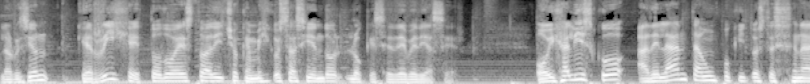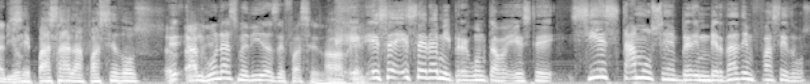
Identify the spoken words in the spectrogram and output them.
La organización que rige todo esto ha dicho que México está haciendo lo que se debe de hacer. Hoy Jalisco adelanta un poquito este escenario. Se pasa a la fase 2. Eh, algunas medidas de fase 2. Ah, ok. Eh, esa, esa era mi pregunta. Este, si estamos en, en verdad en fase 2.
